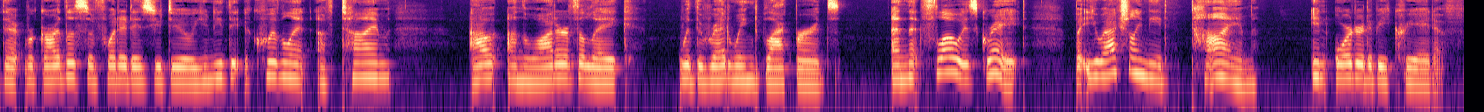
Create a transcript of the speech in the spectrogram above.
that regardless of what it is you do, you need the equivalent of time out on the water of the lake with the red winged blackbirds. And that flow is great, but you actually need time in order to be creative.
